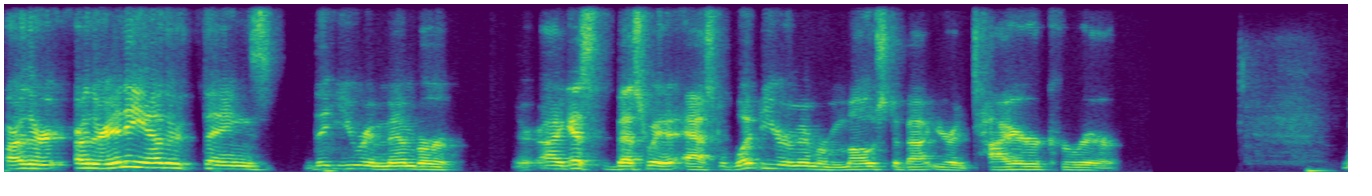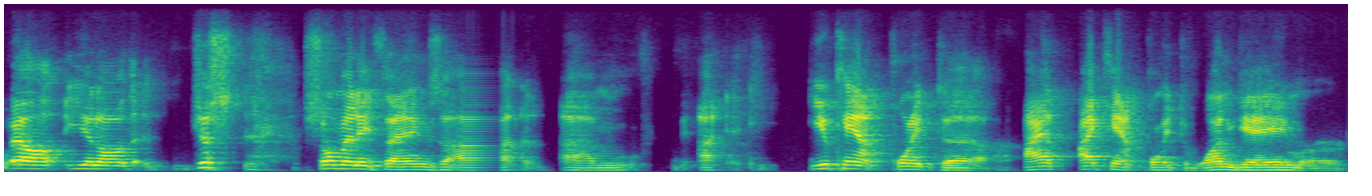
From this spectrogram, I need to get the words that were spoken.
are there are there any other things that you remember i guess the best way to ask what do you remember most about your entire career well, you know, just so many things. Uh, um, I, you can't point to. I I can't point to one game or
